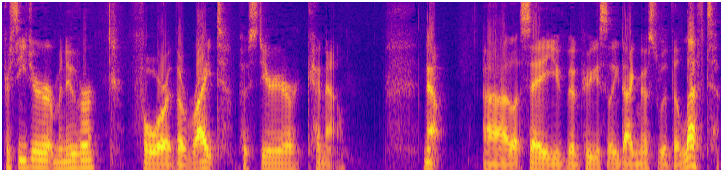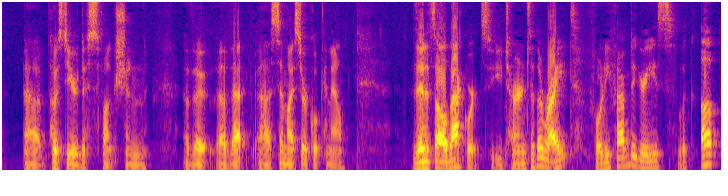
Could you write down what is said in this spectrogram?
procedure or maneuver for the right posterior canal. Now, uh, let's say you've been previously diagnosed with the left uh, posterior dysfunction of, of that uh, semicircle canal. Then it's all backwards. You turn to the right, 45 degrees, look up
